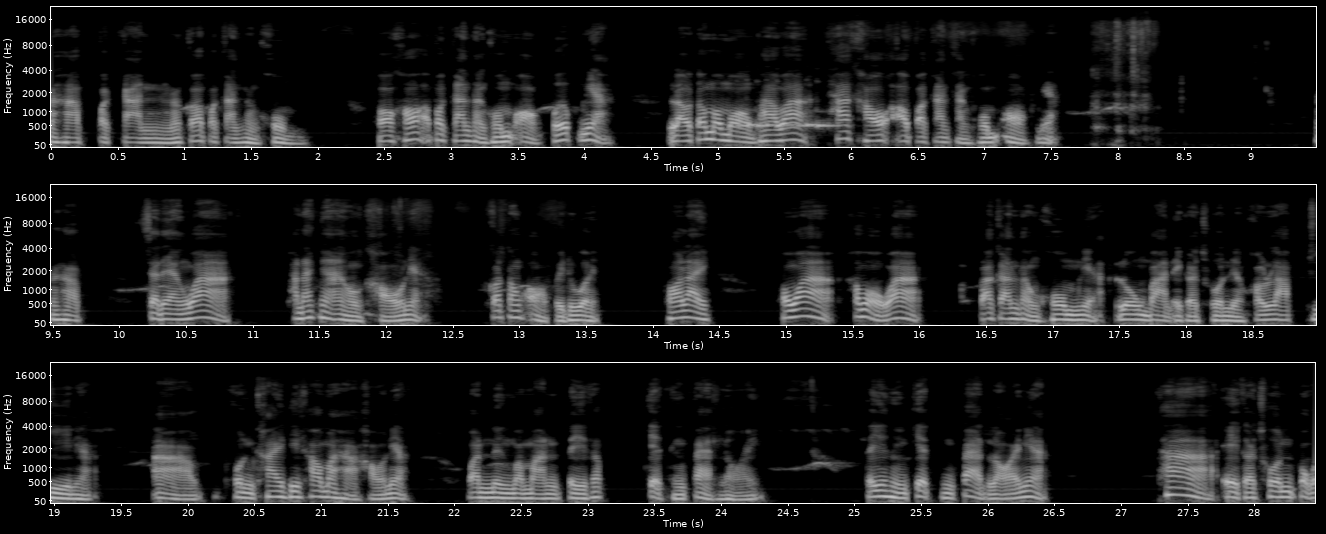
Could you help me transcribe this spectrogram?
นะครับประกันแล้วก็ประกันสังคม พอเขาเอาประกันสังคมออกปุ๊บเนี่ย เราต้องมามองภาพว่าถ้าเขาเอาประกันสังคมออกเนี่ยนะครับ แสดงว่าพนักงานของเขาเนี่ยก็ต้องออกไปด้วย เพราะอะไร เพราะว่าเขาบอกว่า ประกันสังคมเนี่ยโรงพยาบาลเอกชนเนี่ยเขารับทีเนี่ยอ่าคนไข้ที่เข้ามาหาเขาเนี่ย วันหนึ่งประมาณตีสักเจ็ดถึงแปดร้อยแต่จนถึงเจ็ดถึงแปดร้อยเนี่ย ถ้าเอกชนปก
